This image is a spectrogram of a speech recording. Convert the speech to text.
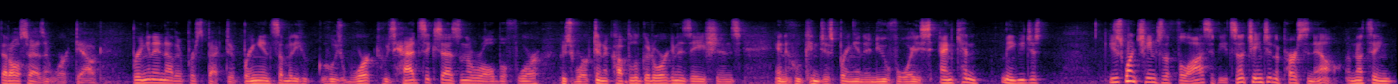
That also hasn't worked out bring in another perspective, bring in somebody who, who's worked, who's had success in the role before, who's worked in a couple of good organizations, and who can just bring in a new voice and can maybe just you just want to change the philosophy. It's not changing the personnel. I'm not saying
